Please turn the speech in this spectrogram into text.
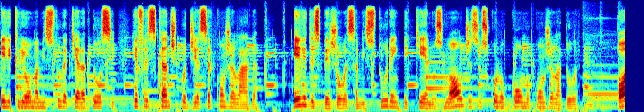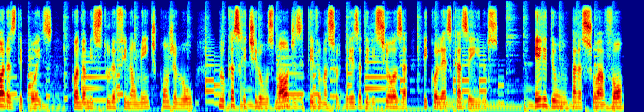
ele criou uma mistura que era doce, refrescante e podia ser congelada. Ele despejou essa mistura em pequenos moldes e os colocou no congelador. Horas depois, quando a mistura finalmente congelou, Lucas retirou os moldes e teve uma surpresa deliciosa: picolés caseiros. Ele deu um para sua avó,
